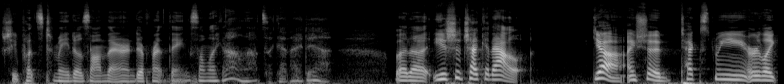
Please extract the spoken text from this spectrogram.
she puts tomatoes on there and different things. I'm like oh that's a good idea. But uh you should check it out Yeah, I should text me or like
